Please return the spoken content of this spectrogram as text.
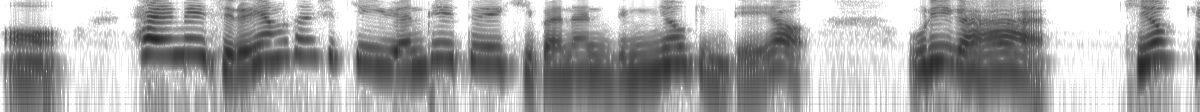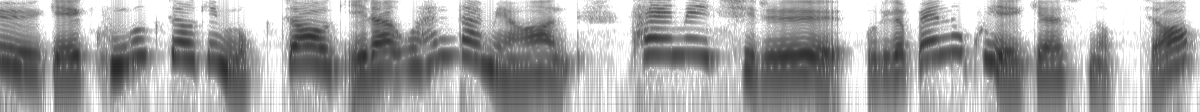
어, 삶의 질을 향상시키기 위한 태도에 기반한 능력인데요. 우리가 기업 교육의 궁극적인 목적이라고 한다면 삶의 질을 우리가 빼놓고 얘기할 수는 없죠.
